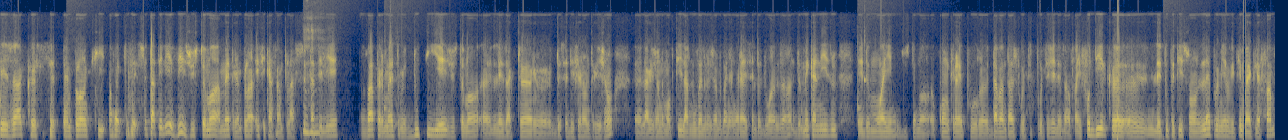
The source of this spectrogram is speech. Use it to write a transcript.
déjà que c'est un plan qui. En fait, cet atelier vise justement à mettre un plan efficace en place. Cet mhm. atelier va permettre d'outiller justement euh, les acteurs euh, de ces différentes régions, la région de Mopti, la nouvelle région de Banyangara et celle de Douanza, de mécanismes et de moyens justement concrets pour davantage protéger les enfants. Il faut dire que les tout petits sont les premières victimes avec les femmes.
